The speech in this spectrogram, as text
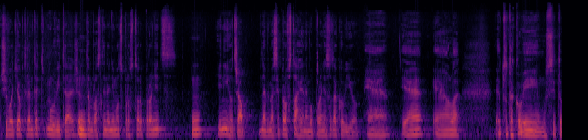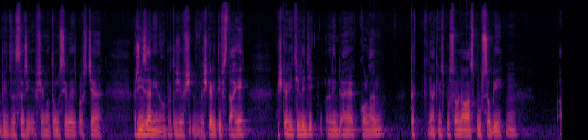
životě, o kterém teď mluvíte, že hmm. tam vlastně není moc prostor pro nic hmm. jiného. Třeba nevím, jestli pro vztahy nebo pro něco takového. Je, je, je, ale je to takový, musí to být zase, všechno to musí být prostě řízený, no, protože vš, veškeré ty vztahy, veškeré ti lidi, lidé kolem tak nějakým způsobem na vás působí. Hmm. A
